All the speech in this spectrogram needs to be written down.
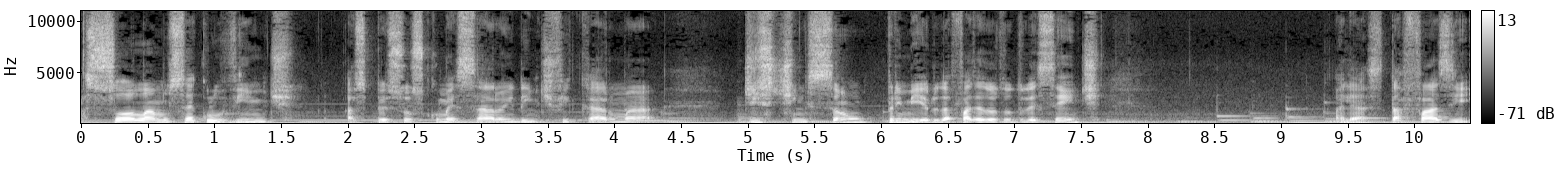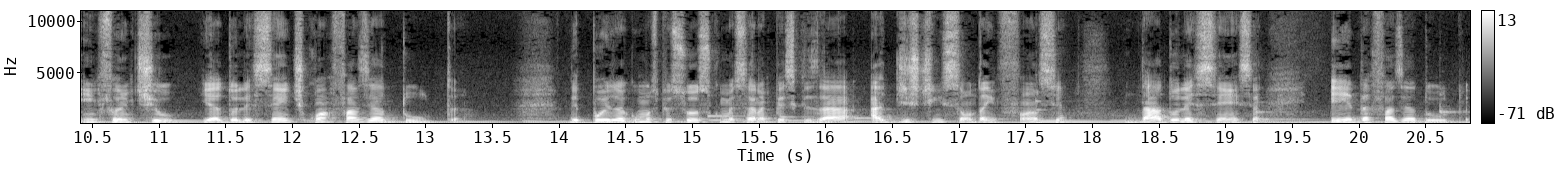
só lá no século XX, as pessoas começaram a identificar uma distinção, primeiro, da fase adulto-adolescente, aliás, da fase infantil e adolescente com a fase adulta. Depois, algumas pessoas começaram a pesquisar a distinção da infância, da adolescência e da fase adulta.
